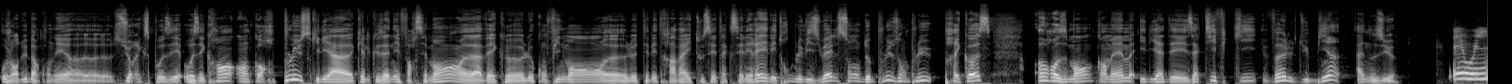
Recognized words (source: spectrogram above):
aujourd'hui ben, qu'on est euh, surexposé aux écrans, encore plus qu'il y a quelques années forcément, avec le confinement, le télétravail, tout s'est accéléré. Les troubles visuels sont de plus en plus précoces. Heureusement, quand même, il y a des actifs qui veulent du bien à nos yeux. Et oui,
